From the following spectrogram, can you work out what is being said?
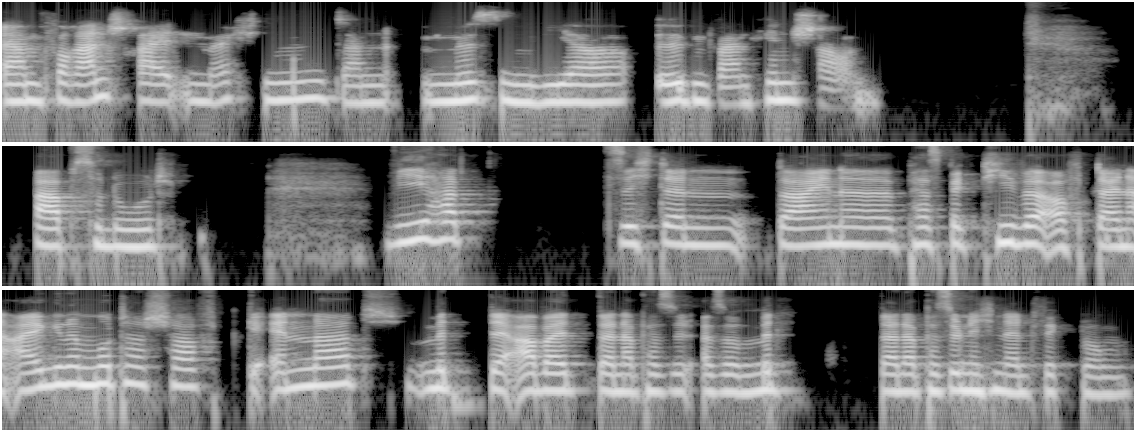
ähm, voranschreiten möchten, dann müssen wir irgendwann hinschauen. Absolut. Wie hat sich denn deine Perspektive auf deine eigene Mutterschaft geändert mit der Arbeit deiner Persön also mit deiner persönlichen Entwicklung?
